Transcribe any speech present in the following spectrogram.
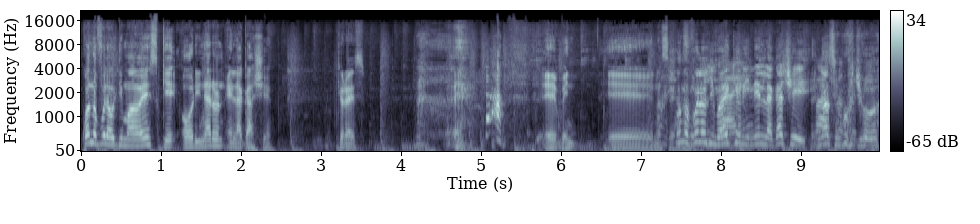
¿cuándo fue la última vez que orinaron en la calle? ¿Qué hora es? Eh, vein- eh, no sé. ¿Cuándo fue la última vez que oriné en la calle? Sí. No hace Ah, mucho.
